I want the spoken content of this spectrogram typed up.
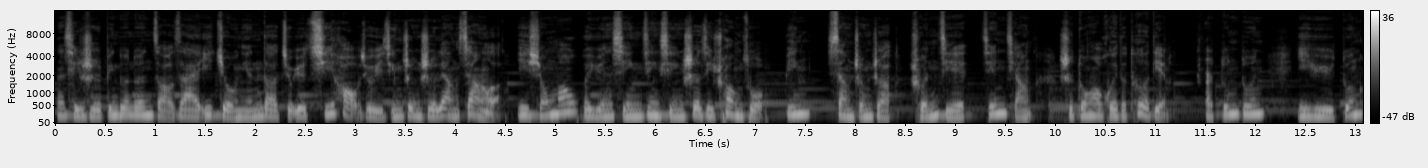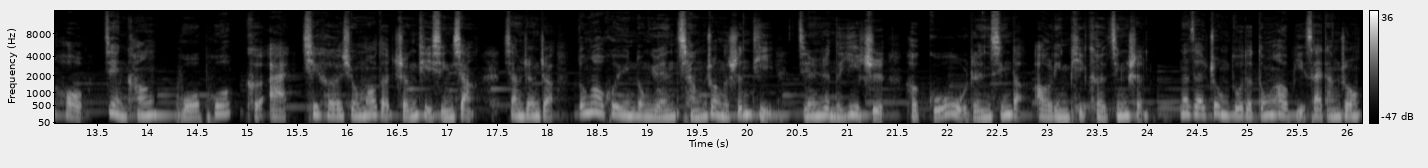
那其实冰墩墩早在一九年的九月七号就已经正式亮相了，以熊猫为原型进行设计创作。冰象征着纯洁坚强，是冬奥会的特点。而墩墩意喻敦厚、健康、活泼、可爱，契合熊猫的整体形象，象征着冬奥会运动员强壮的身体、坚韧的意志和鼓舞人心的奥林匹克精神。那在众多的冬奥比赛当中，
